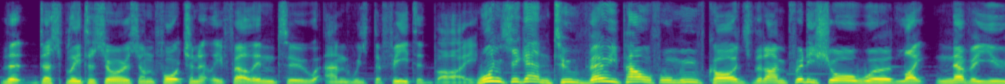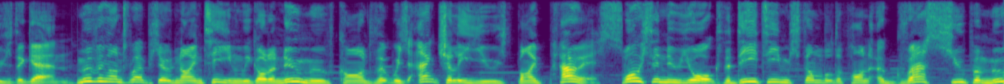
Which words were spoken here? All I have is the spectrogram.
that Daspletosaurus unfortunately fell into and was defeated by. Once again, two very powerful move cards that I'm pretty sure were, like, never used again. Moving on to episode 19, we got a new move card that was actually used by Paris. Whilst in New York, the D-Team stumbled upon a grass super move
